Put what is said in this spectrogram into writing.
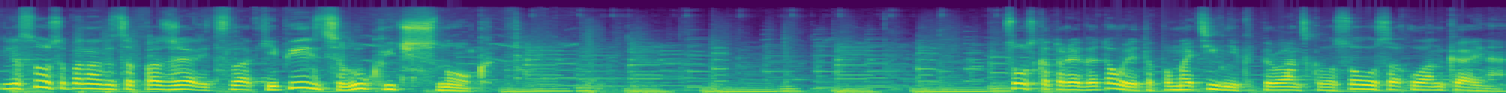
Для соуса понадобится поджарить сладкий перец, лук и чеснок. Соус, который я готовлю, это помотивник перуанского соуса уанкайна.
